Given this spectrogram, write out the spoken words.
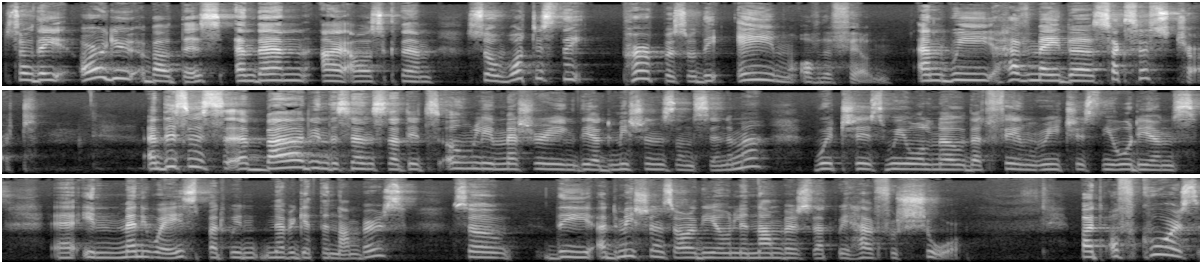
so they argue about this, and then I ask them, so what is the purpose or the aim of the film? And we have made a success chart. And this is uh, bad in the sense that it's only measuring the admissions on cinema, which is, we all know that film reaches the audience uh, in many ways, but we never get the numbers. So the admissions are the only numbers that we have for sure. But of course,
